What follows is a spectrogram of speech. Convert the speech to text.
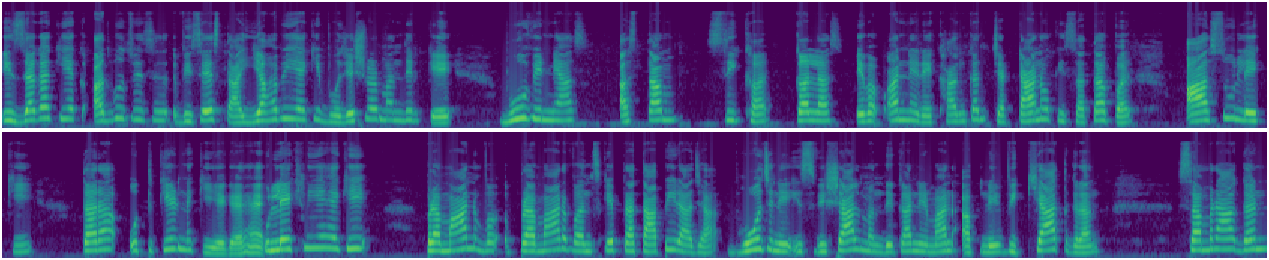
इस जगह की एक अद्भुत विशेषता यह भी है कि भोजेश्वर मंदिर के भूविन्यास, स्तंभ, शिखर, कलश एवं अन्य रेखांकन चट्टानों की सतह पर आँसू लेख की तरह उत्कीर्ण किए गए हैं। उल्लेखनीय है कि प्रमाण प्रमार वंश के प्रतापी राजा भोज ने इस विशाल मंदिर का निर्माण अपने विख्यात ग्रंथ सम्रागन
